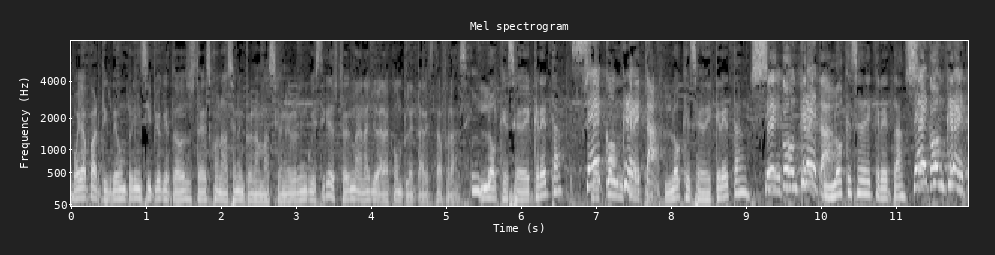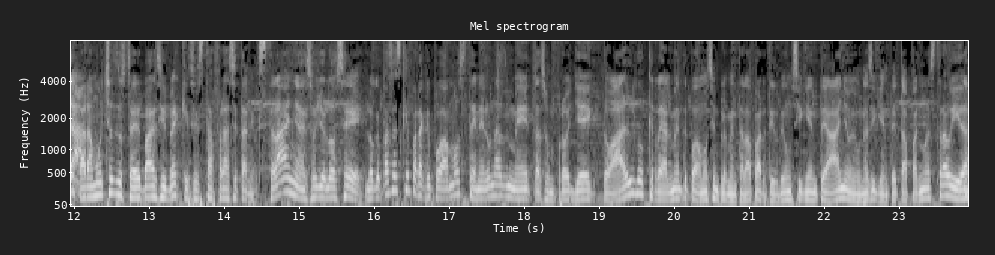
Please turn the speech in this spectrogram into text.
voy a partir de un principio que todos ustedes conocen en programación neurolingüística y ustedes me van a ayudar a completar esta frase. Lo que se decreta, Se concreta. lo que se decreta, Se concreta. lo que se decreta. Se concreta. Para muchos de ustedes va a decir, ve, ¿qué es esta frase tan extraña? Eso yo lo sé. Lo que pasa es que para que podamos tener unas metas, un proyecto, algo que realmente podamos implementar a partir de un siguiente año, de una siguiente etapa en nuestra vida,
